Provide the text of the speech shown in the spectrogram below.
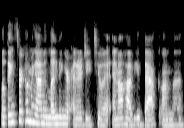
Well, thanks for coming on and lending your energy to it and I'll have you back on the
